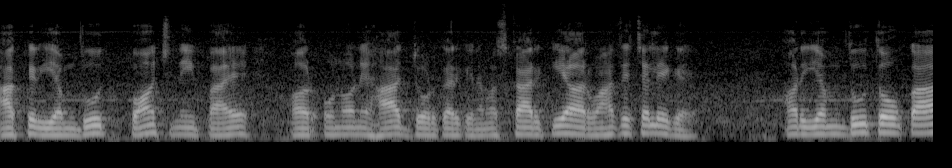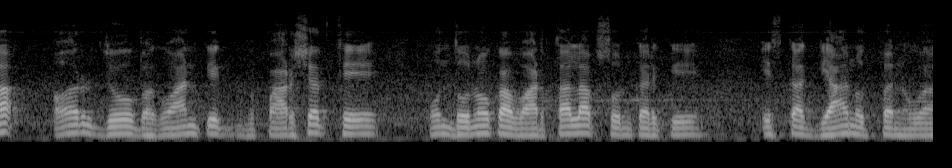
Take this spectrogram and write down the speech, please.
आखिर यमदूत पहुँच नहीं पाए और उन्होंने हाथ जोड़ करके नमस्कार किया और वहाँ से चले गए। और यमदूतों का और जो भगवान के पार्षद थे, उन दोनों का वार्तालाप सुन करके इसका ज्ञान उत्पन्न हुआ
